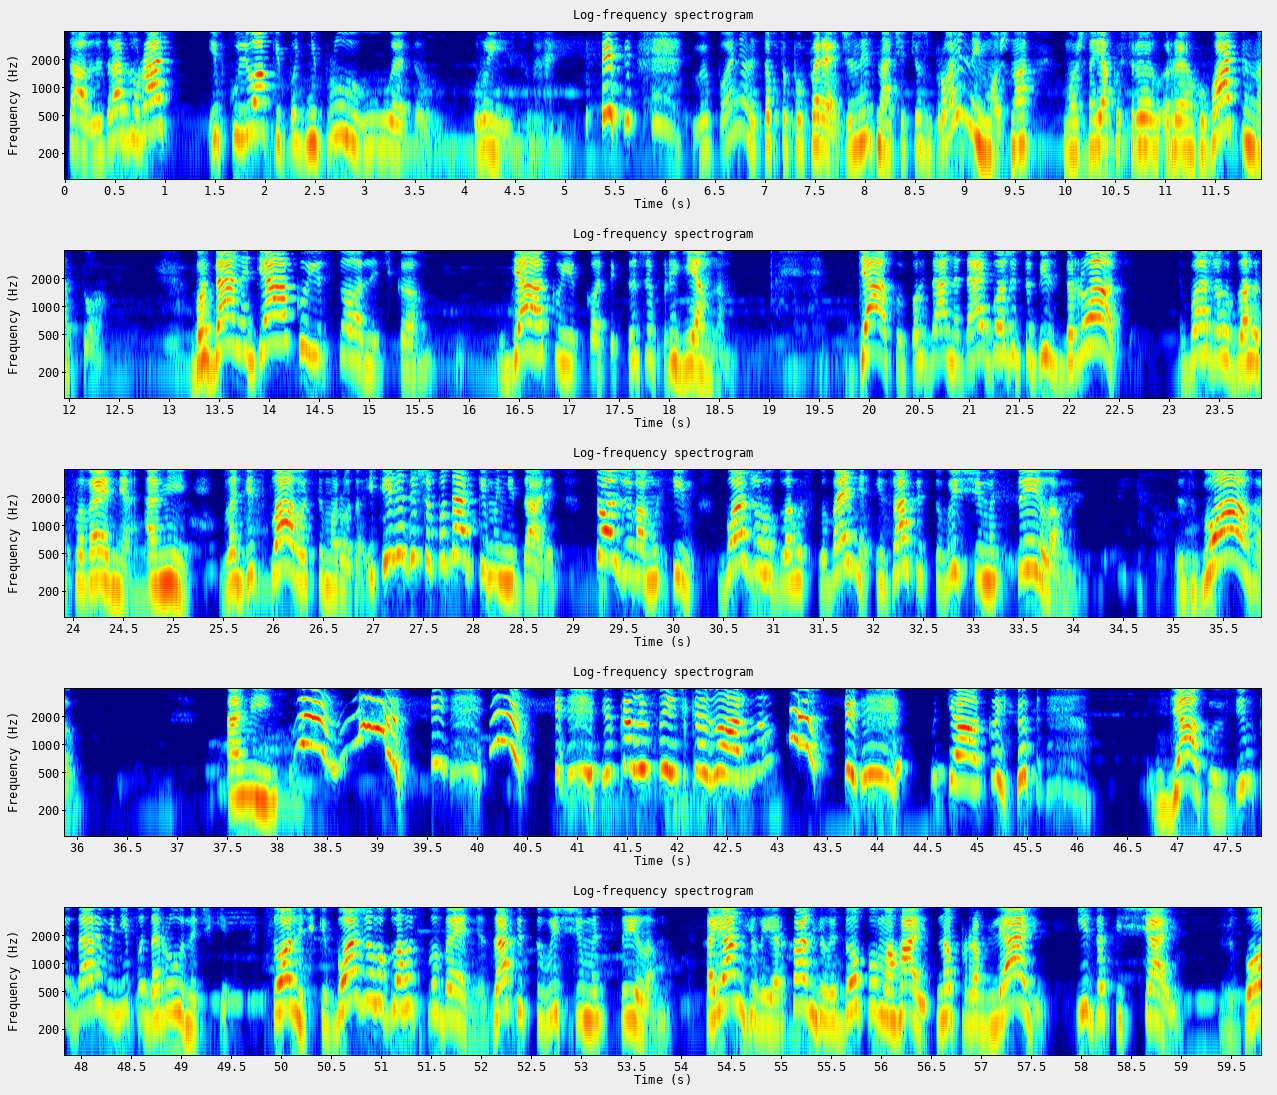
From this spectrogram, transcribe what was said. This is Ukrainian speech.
ставили. Зразу раз і в кульок, і по Дніпру у круїз. Ви поняли? Тобто попереджений, значить, озброєний, можна, можна якось реагувати на то. Богдане, дякую, сонечко. Дякую, котик, дуже приємно. Дякую, Богдане, дай Боже тобі здоров'я, Божого благословення. Амінь. Владіслава Морозова. І ті люди, що подарки мені дарять, теж вам усім Божого благословення і захисту вищими силами. З Богом. Амінь. Яка лисичка гарна. Дякую. Дякую всім, хто дарить мені подаруночки. Сонечки, Божого благословення, захисту вищими силами. Хай ангели і архангели допомагають, направляють і захищають. З Богом!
